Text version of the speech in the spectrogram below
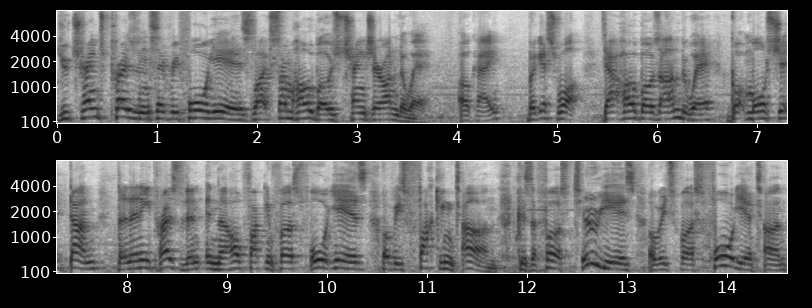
You change presidents every four years like some hobos change their underwear. Okay? But guess what? That hobo's underwear got more shit done than any president in the whole fucking first four years of his fucking term. Because the first two years of his first four year term,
